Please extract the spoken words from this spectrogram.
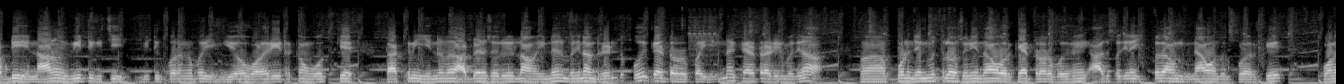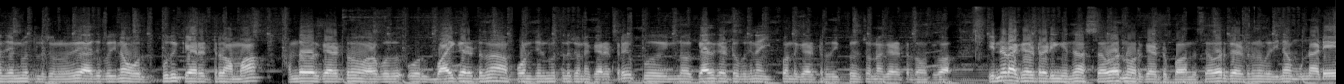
அப்படி நானும் வீட்டுக்கு சி வீட்டுக்கு போகிறாங்க போய் எங்கேயோ உளறிட்டு இருக்கேன். ஓகே. டக்குன்னு என்னென்ன அப்டேட் சொல்லிடலாம்? என்னன்னு பார்த்தீங்கன்னா அந்த ரெண்டு புது கேரக்டர் இருப்பா என்ன கேரக்டர் அப்படின்னு பார்த்தீங்கன்னா போன ஜென்மத்தில் சொல்லியிருந்தான் ஒரு கேரக்டர் வரப்போகுது அது பார்த்தீங்கன்னா இப்போ தான் அவனுக்கு ஞாபகம் வந்து போல இருக்குது போன ஜென்மத்தில் சொன்னது அது பார்த்தீங்கன்னா ஒரு புது கேரக்டர் ஆமாம் அந்த ஒரு கேரக்டரும் வரப்போது ஒரு பாய் கேரக்டர் தான் போன ஜென்மத்தில் சொன்ன கேரக்டர் இப்போ இன்னொரு கேர் கேரக்டர் பார்த்தீங்கன்னா இப்போ அந்த கேரக்டர் இப்போ சொன்ன கேரக்டர் தான் ஓகேவா என்னடா கேரக்டர் அப்படிங்கிறது செவர்னு ஒரு கேரக்டர்ப்பா அந்த செவர் கேரக்டர்னு பார்த்தீங்கன்னா முன்னாடியே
